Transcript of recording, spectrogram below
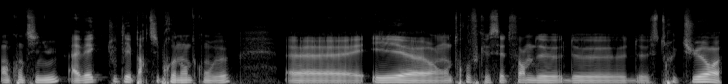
en continu avec toutes les parties prenantes qu'on veut. et on trouve que cette forme de structure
